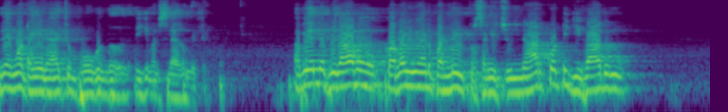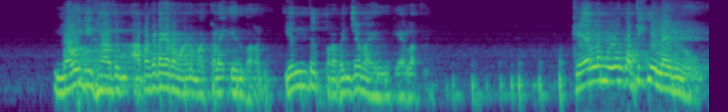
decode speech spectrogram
ഇതെങ്ങോട്ടാണ് ഈ രാജ്യം പോകുന്നത്? എനിക്ക് മനസ്സിലാകുന്നില്ല. അപ്പോൾ എന്റെ പിതാവ് കൊറവിനാട് പള്ളിയിൽ പ്രസംഗിച്ചു. നാർക്കോട്ടി ജിഹാദും ലവ് ജിഹാദും അപകടകരമാണ് മക്കളെ എന്ന് പറഞ്ഞു. എന്ത് പ്രപഞ്ചമായിരുന്നു കേരളത്തിൽ? കേരളം മുഴുവൻ കത്തിക്കുകയില്ലായിരുന്നു.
